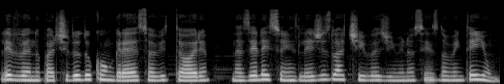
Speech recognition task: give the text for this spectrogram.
levando o Partido do Congresso à vitória nas eleições legislativas de 1991.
